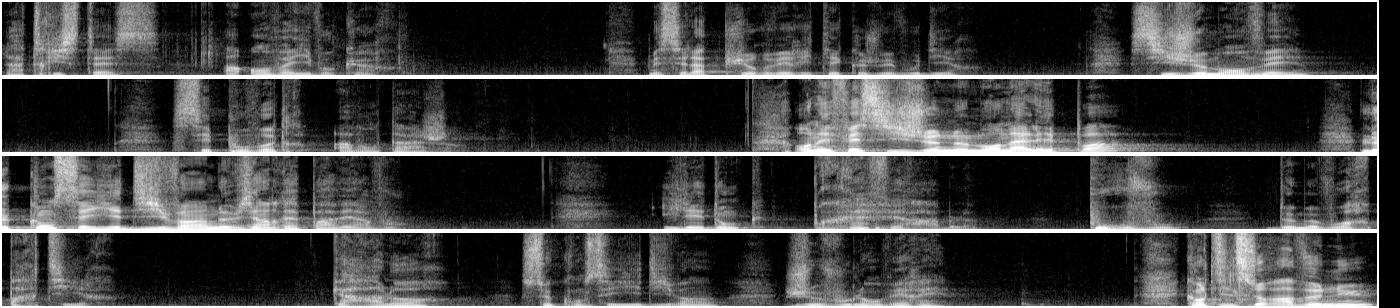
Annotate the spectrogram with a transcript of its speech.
la tristesse a envahi vos cœurs. Mais c'est la pure vérité que je vais vous dire. Si je m'en vais, c'est pour votre avantage. En effet, si je ne m'en allais pas, le conseiller divin ne viendrait pas vers vous. Il est donc préférable pour vous de me voir partir, car alors, ce conseiller divin, je vous l'enverrai. Quand il sera venu,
